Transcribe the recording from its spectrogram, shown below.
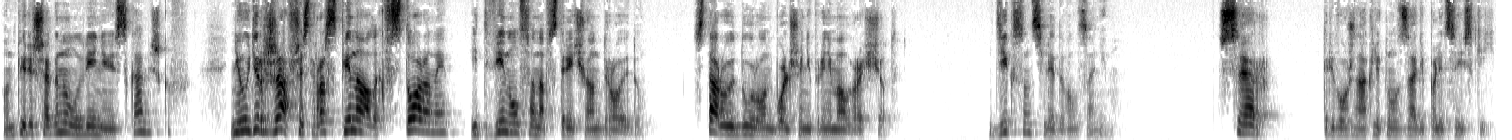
Он перешагнул линию из камешков не удержавшись, распинал их в стороны и двинулся навстречу андроиду. Старую дуру он больше не принимал в расчет. Диксон следовал за ним. «Сэр!» — тревожно окликнул сзади полицейский.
